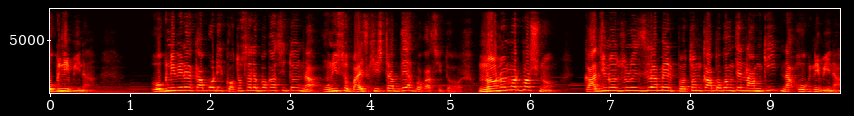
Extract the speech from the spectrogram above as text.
অগ্নিবীণা। অগ্নিবীণা কাব্যটি কত সালে প্রকাশিত হয়? না উনিশশো বাইশ খ্রিস্টাব্দে প্রকাশিত হয়। ন নম্বর প্রশ্ন, কাজী নজরুল ইসলামের প্রথম কাব্যগ্রন্থের নাম কি? না অগ্নিবীণা।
